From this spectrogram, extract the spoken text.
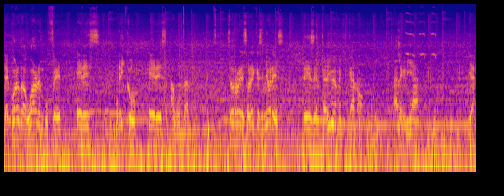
de acuerdo a Warren Buffett, eres rico, eres abundante. Soy Roger Soreque, señores, desde el Caribe mexicano. Alegría. Ya.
